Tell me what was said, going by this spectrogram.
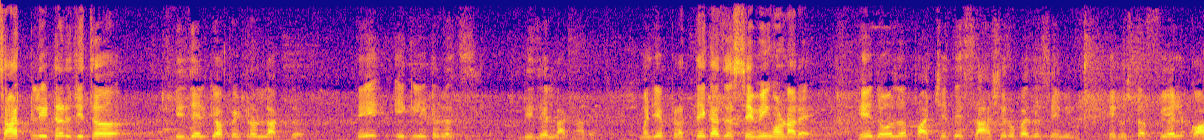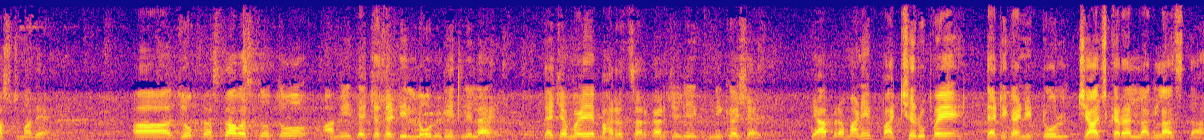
सात लिटर जिथं डिझेल किंवा पेट्रोल लागतं ते एक लिटरच डिझेल लागणार आहे. म्हणजे प्रत्येकाचं सेव्हिंग होणार आहे. हे जवळजवळ पाचशे ते सहाशे रुपयाचं सेविंग हे नुसतं फ्युएल कॉस्टमध्ये आहे. जो प्रस्ताव असतो तो आम्ही त्याच्यासाठी लोन घेतलेला आहे. त्याच्यामुळे भारत सरकारचे जे निकष आहेत त्याप्रमाणे पाचशे रुपये त्या ठिकाणी टोल चार्ज करायला लागला असता.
